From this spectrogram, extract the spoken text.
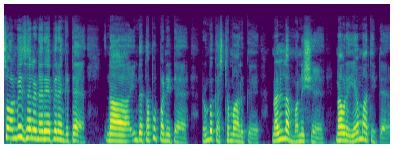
ஸோ அன்பை செயலில் நிறைய பேர் என்கிட்ட நான் இந்த தப்பு பண்ணிட்டேன். ரொம்ப கஷ்டமாக இருக்குது நல்ல மனுஷன். நான் அவரை ஏமாற்றிட்டேன்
